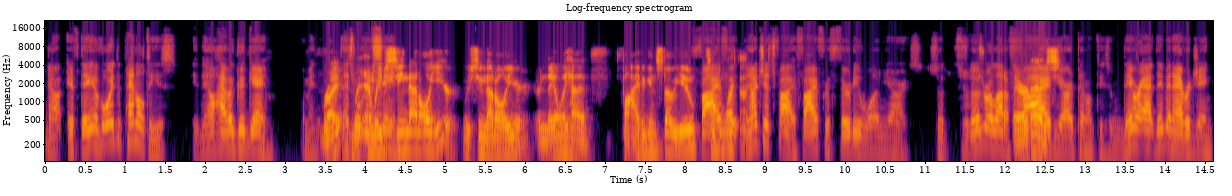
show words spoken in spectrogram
Now, if they avoid the penalties, they'll have a good game. I mean, right? and we've, seen. seen. that all year. We've seen that all year, and they only had five against OU. Five, for, like not just five, five for thirty-one yards. So, so those were a lot of five-yard penalties. They were at, they've been averaging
